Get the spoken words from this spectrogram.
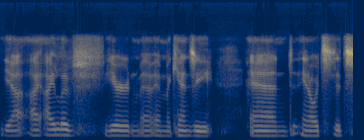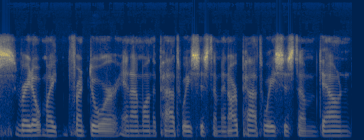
Yeah, I, I live here in, in McKenzie, and you know it's it's right out my front door, and I'm on the pathway system. And our pathway system down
